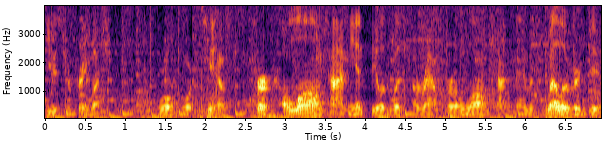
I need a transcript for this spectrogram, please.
used for pretty much World War, you know, for a long time. The Enfield was around for a long time, and it was well overdue.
